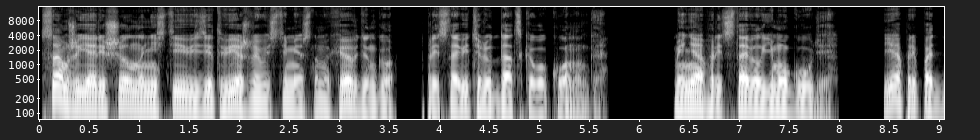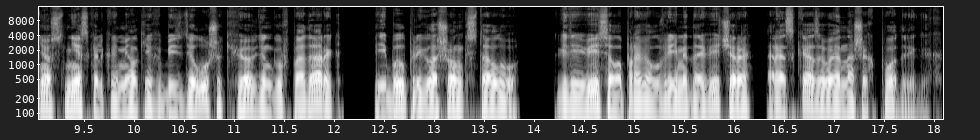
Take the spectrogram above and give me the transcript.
Сам же я решил нанести визит вежливости местному Хевдингу, представителю датского конунга. Меня представил ему Гуди. Я преподнес несколько мелких безделушек Хевдингу в подарок и был приглашен к столу, где весело провел время до вечера, рассказывая о наших подвигах.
